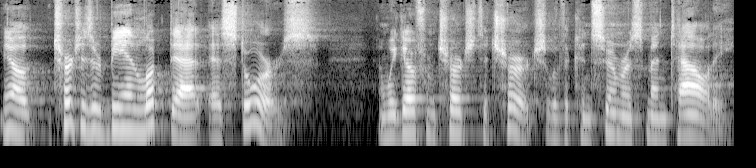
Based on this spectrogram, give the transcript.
You know, churches are being looked at as stores. And we go from church to church with a consumerist mentality.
